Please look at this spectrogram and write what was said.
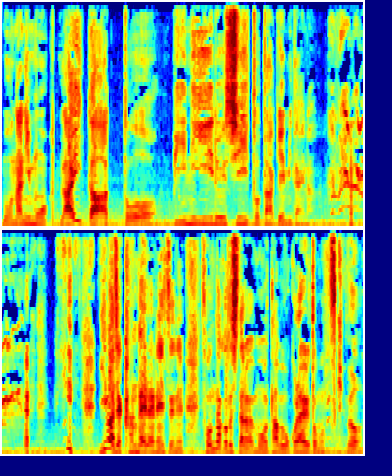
もう何も、ライターとビニールシートだけみたいな。今じゃ考えられないですよね。そんなことしたらもう多分怒られると思うんですけど、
